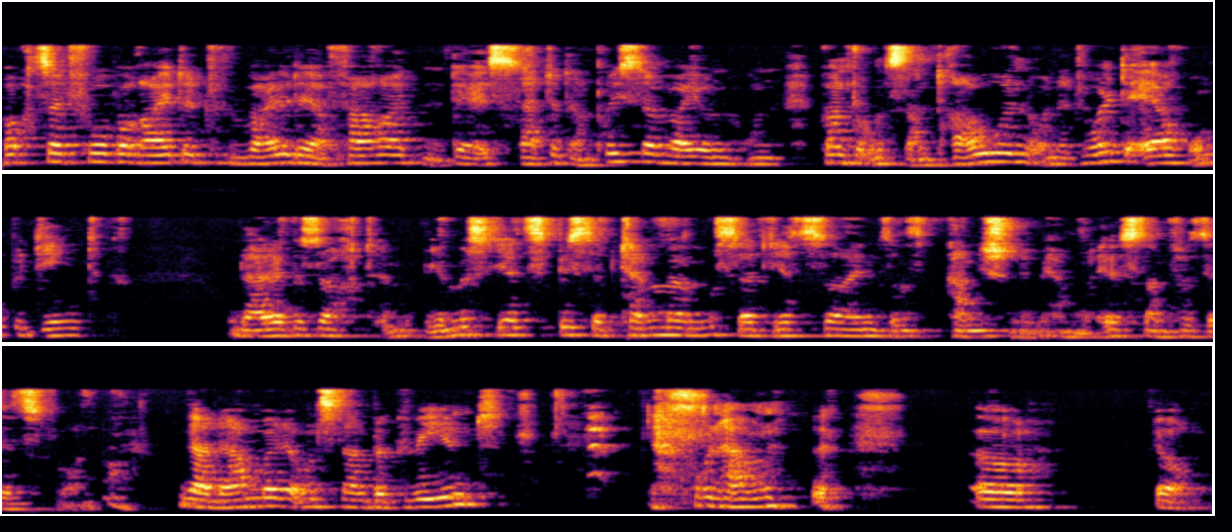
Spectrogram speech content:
Hochzeit vorbereitet, weil der Pfarrer, der ist, hatte dann Priesterweihe und, und konnte uns dann trauen und das wollte er auch unbedingt. Und da hat er gesagt, ihr müsst jetzt bis September, muss das jetzt sein, sonst kann ich nicht mehr. Und er ist dann versetzt worden. Ja, da haben wir uns dann bequemt und haben, äh, ja,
